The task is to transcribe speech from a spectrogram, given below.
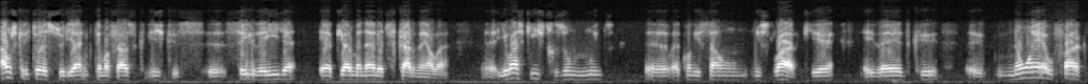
há um escritor açoriano que tem uma frase que diz que uh, sair da ilha é a pior maneira de ficar nela. Eh, e eu acho que isto resume muito eh, a condição insular, que é a ideia de que eh, não é o facto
